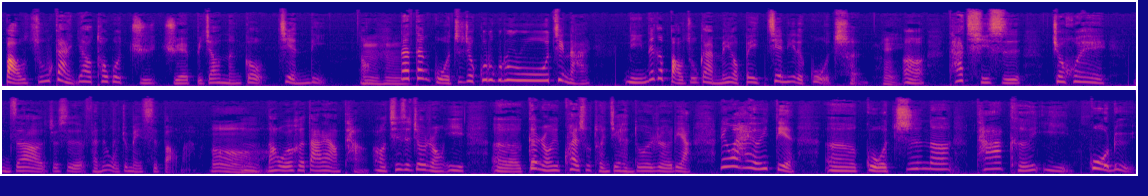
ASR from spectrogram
饱足感要透过咀嚼比较能够建立。嗯哼，那但果汁就咕噜咕噜噜进来，你那个饱足感没有被建立的过程，嗯、呃，它其实就会，你知道，就是反正我就没吃饱嘛，哦、嗯，然后我又喝大量糖，哦，其实就容易，呃，更容易快速囤积很多的热量。另外还有一点，呃，果汁呢，它可以过滤。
